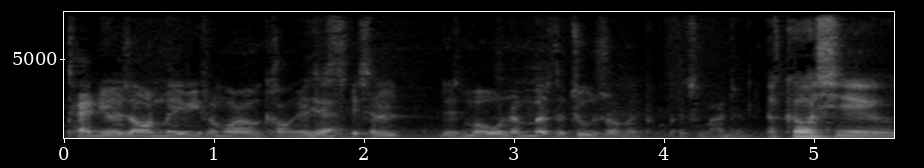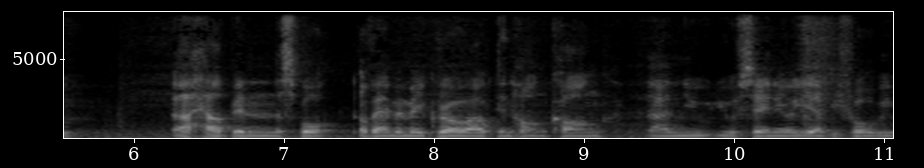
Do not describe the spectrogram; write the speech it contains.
ten years on, maybe from where Hong Kong is, Yeah. it's, it's a, there's more numbers to choose from. I I imagine. Of course, you helping the sport of MMA grow out in Hong Kong, and you, you were saying earlier before we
